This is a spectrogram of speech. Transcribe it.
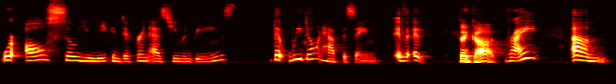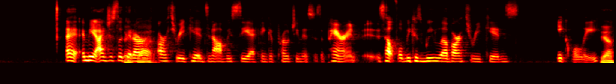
we're all so unique and different as human beings that we don't have the same. If, if Thank God. right? Um, I, I mean, I just look Thank at our God. our three kids, and obviously, I think approaching this as a parent is helpful because we love our three kids equally. Yeah.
